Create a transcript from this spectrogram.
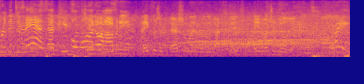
for the demand that people want? Do you know how many acres of pasture land are in the United States? 800 million. Right.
